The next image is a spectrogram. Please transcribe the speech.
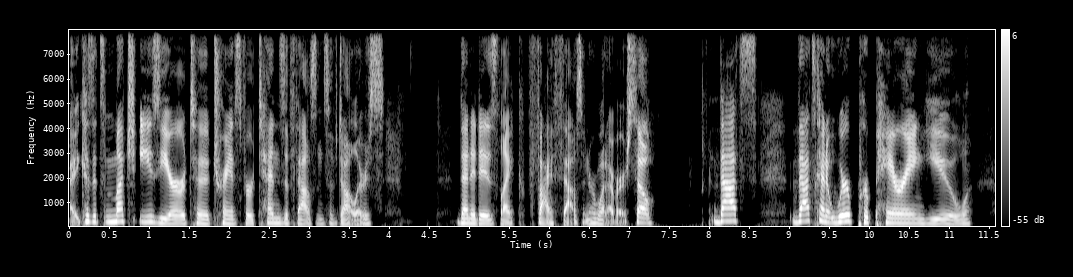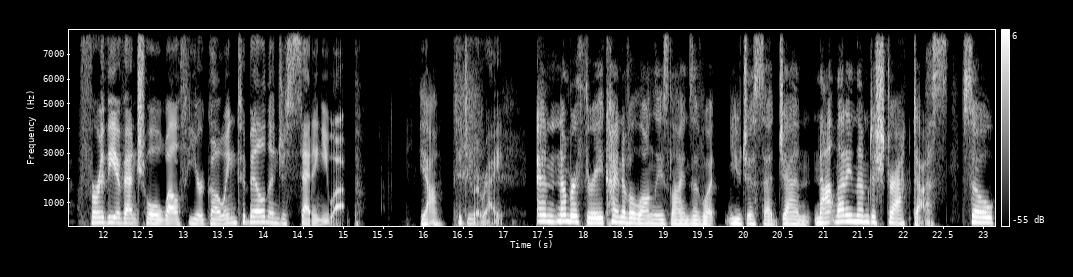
because it's much easier to transfer tens of thousands of dollars than it is like 5,000 or whatever. So that's that's kind of we're preparing you for the eventual wealth you're going to build and just setting you up. Yeah. To do it right. And number three, kind of along these lines of what you just said, Jen, not letting them distract us. So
